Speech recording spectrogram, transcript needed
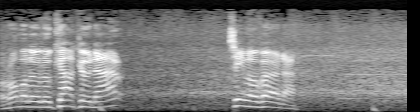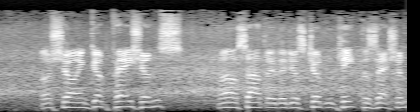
Romelu Lukaku now. Timo Werner. Oh, showing good patience. Well, sadly, they just couldn't keep possession.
